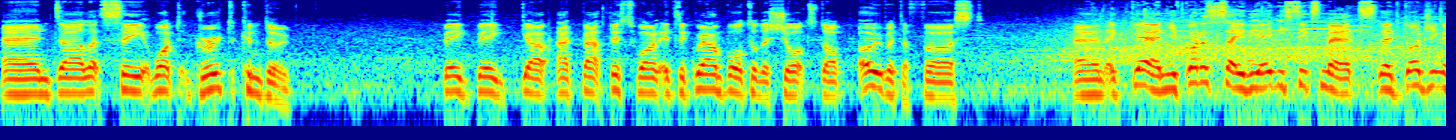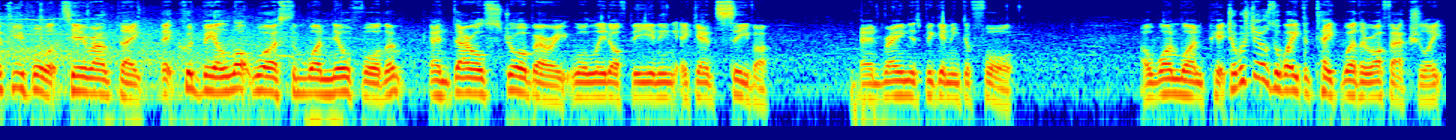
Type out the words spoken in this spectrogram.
And uh, let's see what Groot can do. Big, big uh, at bat this one. It's a ground ball to the shortstop, over to first. And again, you've got to say the 86 Mets, they're dodging a few bullets here, aren't they? It could be a lot worse than 1-0 for them. And Darryl Strawberry will lead off the inning against Seaver. And rain is beginning to fall. A 1-1 pitch. I wish there was a way to take weather off, actually.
